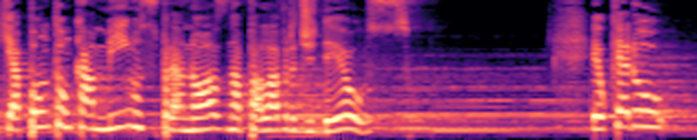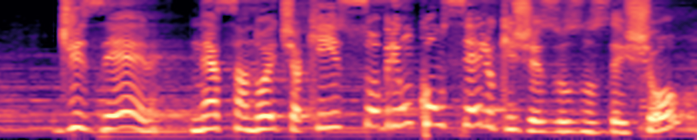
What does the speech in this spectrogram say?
que apontam caminhos para nós na palavra de Deus. Eu quero dizer nessa noite aqui sobre um conselho que Jesus nos deixou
